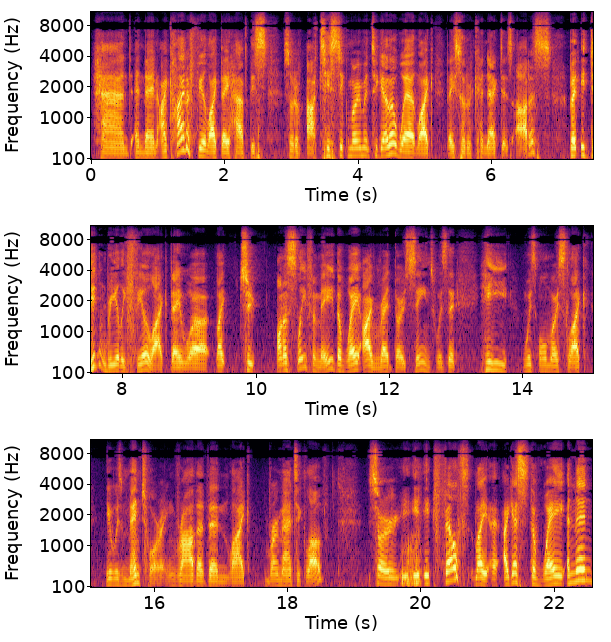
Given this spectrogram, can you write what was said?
hand and then I kind of feel like they have this sort of artistic moment together where like they sort of connect as artists, but it didn't really feel like they were like to honestly for me the way I read those scenes was that he was almost like it was mentoring rather than like romantic love. So it, it felt like I guess the way, and then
